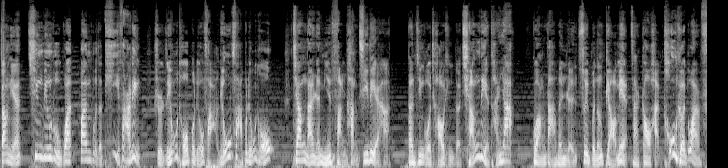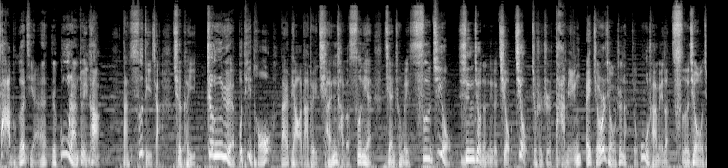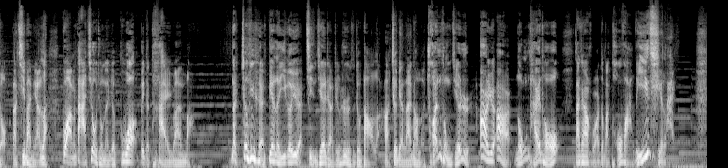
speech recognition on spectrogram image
当年清兵入关颁布的剃发令是留头不留发，留发不留头。江南人民反抗激烈哈，但经过朝廷的强烈弹压，广大文人虽不能表面在高喊头可断，发不可剪，这公然对抗，但私底下却可以。正月不剃头，来表达对前朝的思念，简称为思旧。新旧的那个旧，旧就是指大明。哎，久而久之呢，就误传为了此舅舅。那几百年了，广大舅舅们这锅背得太冤枉。那正月憋了一个月，紧接着这个日子就到了啊，这便来到了传统节日二月二龙抬头，大家伙都把头发理起来。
